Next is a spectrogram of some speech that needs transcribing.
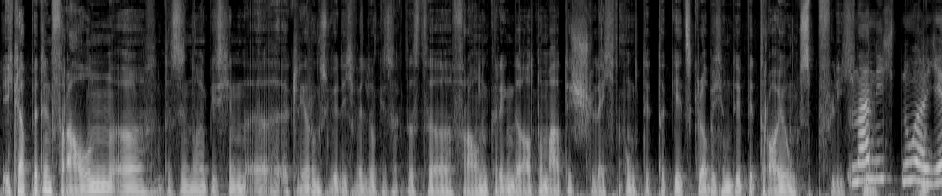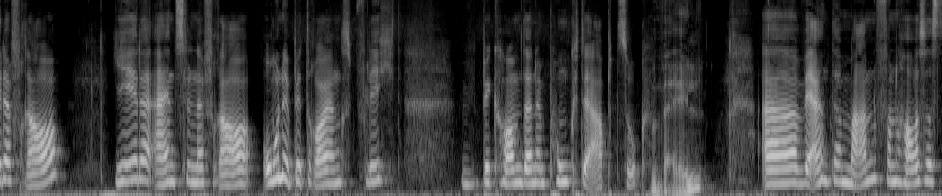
Ich glaube, bei den Frauen, äh, das ist noch ein bisschen äh, erklärungswürdig, weil du gesagt hast, äh, Frauen kriegen da automatisch Schlechtpunkte. Da geht es, glaube ich, um die Betreuungspflicht. Nein, nicht nur. Jede Frau, jede einzelne Frau ohne Betreuungspflicht bekommt einen Punkteabzug. Weil? Äh, während der Mann von Haus aus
